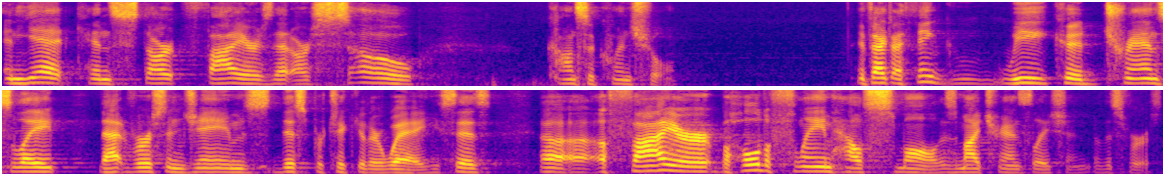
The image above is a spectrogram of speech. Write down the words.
and yet can start fires that are so consequential. In fact, I think we could translate that verse in James this particular way. He says, uh, A fire, behold a flame, how small. This is my translation of this verse.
